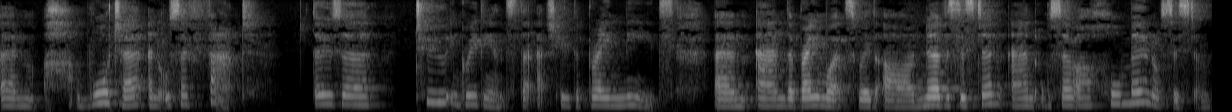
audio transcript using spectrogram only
um, water and also fat, those are two ingredients that actually the brain needs. Um, and the brain works with our nervous system and also our hormonal system.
